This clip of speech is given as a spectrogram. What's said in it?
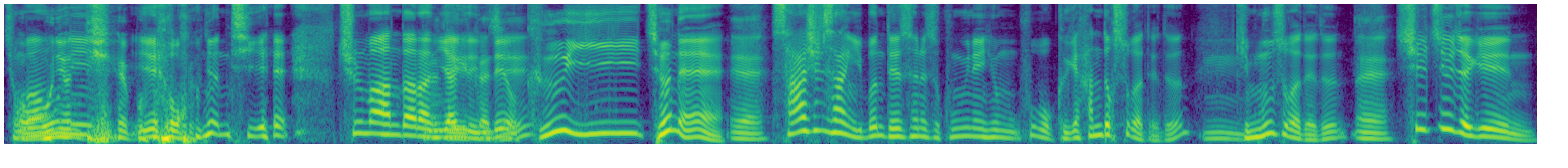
정광훈이 어, 5년 뒤에 뭐 예, 5년 뒤에 출마한다라는 이야기도. 있는데요. 그 이전에 예. 사실상 이번 대선에서 국민의힘 후보 그게 한덕수가 되든 음. 김문수가 되든 네. 실질적인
